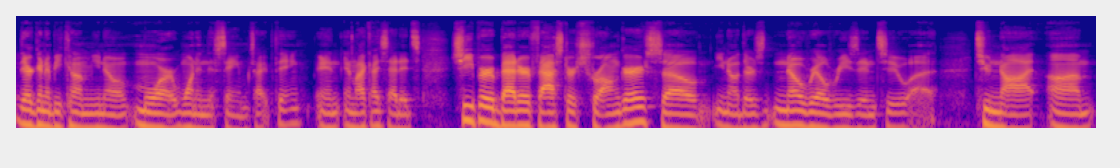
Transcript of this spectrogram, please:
they're going to become, you know, more one and the same type thing. And and like I said, it's cheaper, better, faster, stronger. So you know, there's no real reason to uh, to not um,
